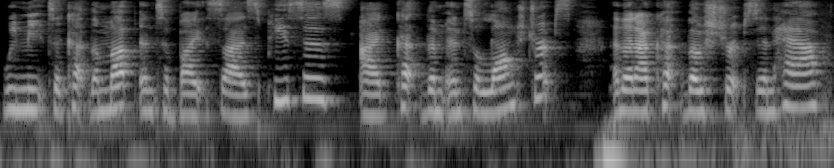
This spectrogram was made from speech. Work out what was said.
we need to cut them up into bite-sized pieces. I cut them into long strips, and then I cut those strips in half.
